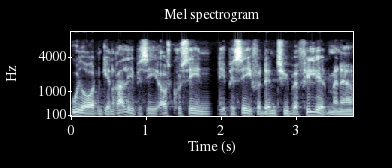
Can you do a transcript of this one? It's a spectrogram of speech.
ud over den generelle EPC også kunne se en EPC for den type affiliate, man er.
